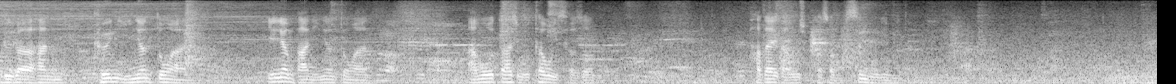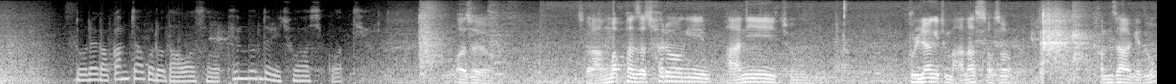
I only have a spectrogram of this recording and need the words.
우리가 한 근 2년 동안 1년 반, 2년 동안 아무것도 하지 못하고 있어서 바다에 가고 싶어서 쓴 곡입니다. 노래가 깜짝으로 나와서 팬분들이 좋아하실 것 같아요. 맞아요. 제가 악마 판사 촬영이 많이 좀 분량이 좀 많았어서 감사하게도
